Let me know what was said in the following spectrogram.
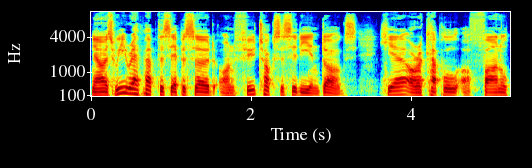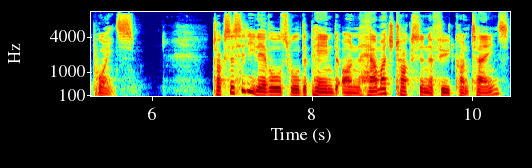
Now, as we wrap up this episode on food toxicity in dogs, here are a couple of final points. Toxicity levels will depend on how much toxin a food contains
